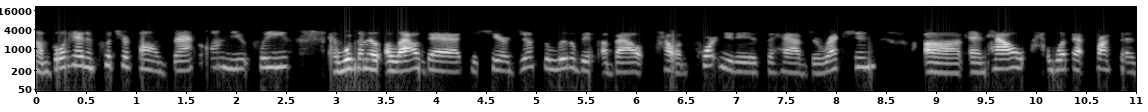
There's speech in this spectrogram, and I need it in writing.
Um, go ahead and put your phone back on mute, please. And we're going to allow Dad to share just a little bit about how important it is to have direction uh, and how what that process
